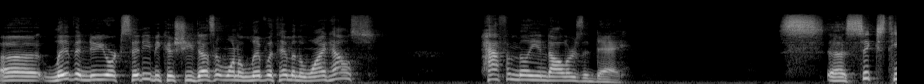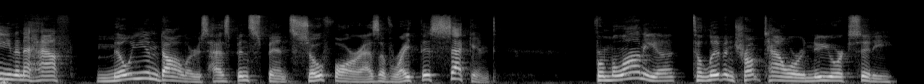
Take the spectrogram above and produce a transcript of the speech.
uh, live in New York City because she doesn't want to live with him in the White House? Half a million dollars a day. Uh, Sixteen and a half million dollars has been spent so far as of right this second for Melania to live in Trump Tower in New York City,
